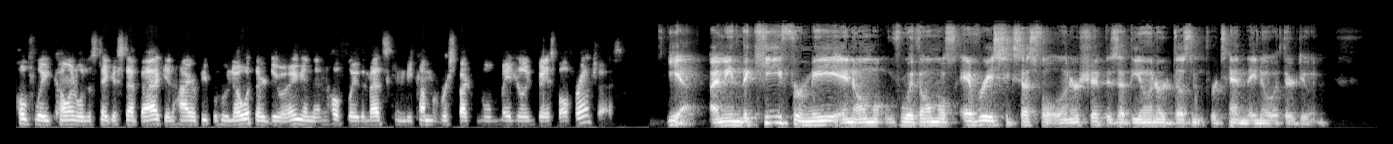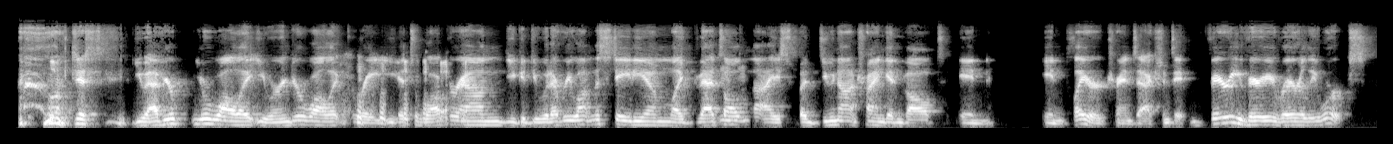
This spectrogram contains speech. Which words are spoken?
hopefully Cohen will just take a step back and hire people who know what they're doing, and then hopefully the Mets can become a respectable Major League Baseball franchise. Yeah, I mean the key for me in almost with almost every successful ownership is that the owner doesn't pretend they know what they're doing. Look, just you have your your wallet, you earned your wallet, great. You get to walk around, you could do whatever you want in the stadium, like that's all nice, but do not try and get involved in in player transactions. It very very rarely works.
